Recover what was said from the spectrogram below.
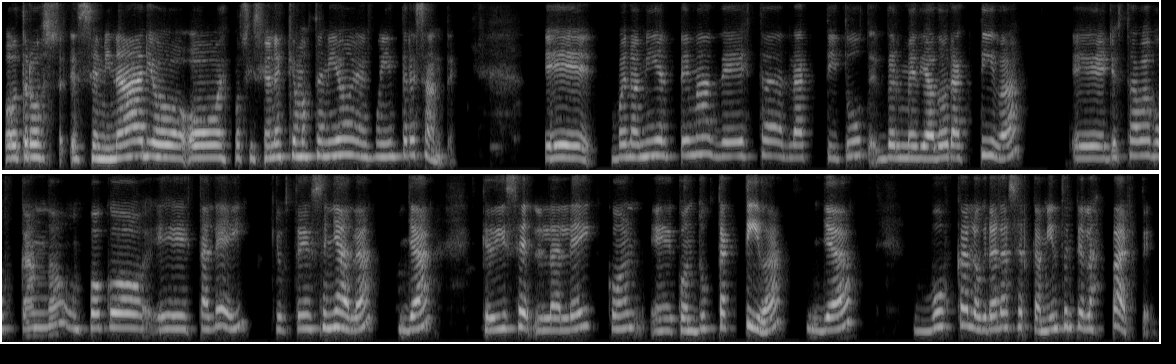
Otros eh, seminarios o exposiciones que hemos tenido, es muy interesante. bueno, a mí el tema de esta, la actitud del mediador activa, yo estaba buscando un poco esta ley que usted señala, ¿ya? Que dice la ley con conducta activa, ¿ya? Busca lograr acercamiento entre las partes,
